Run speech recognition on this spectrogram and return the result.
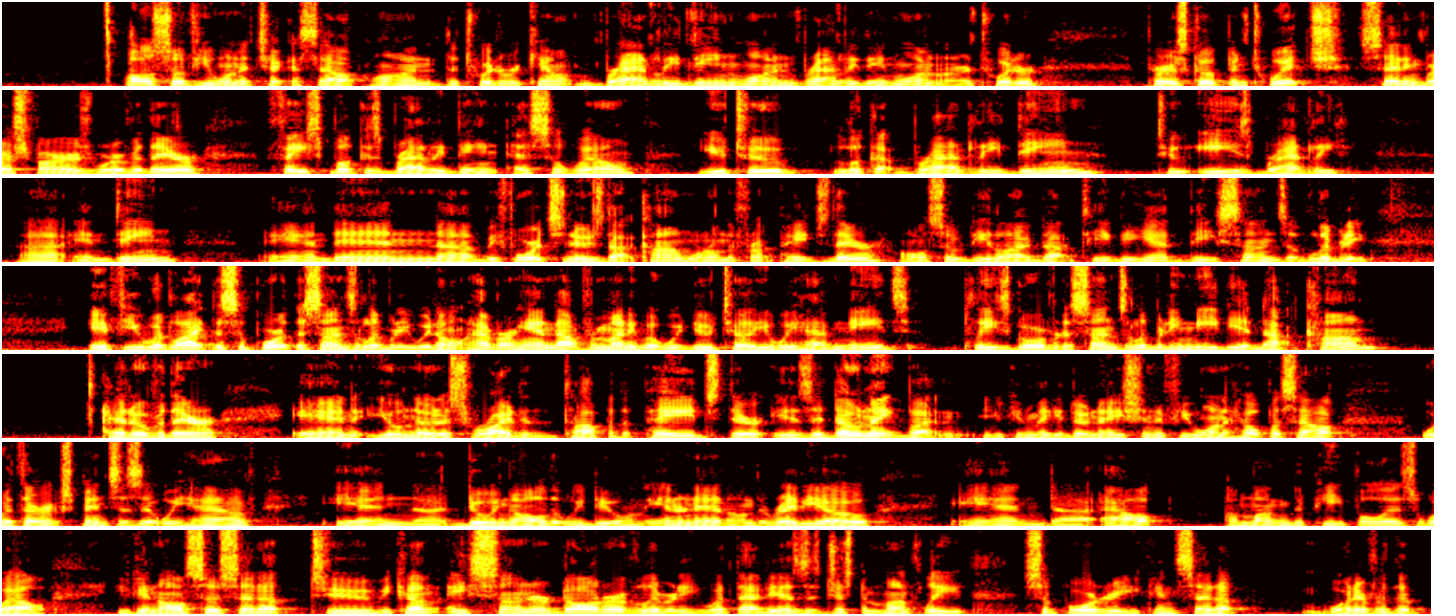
also, if you want to check us out on the Twitter account, Bradley Dean One, Bradley Dean One on our Twitter, Periscope and Twitch, setting brush fires, we're over there. Facebook is Bradley Dean SOL. YouTube, look up Bradley Dean, two E's, Bradley uh, and Dean. And then uh, beforeitsnews.com, we're on the front page there. Also, dlive.tv at the Sons of Liberty. If you would like to support the Sons of Liberty, we don't have our hand out for money, but we do tell you we have needs. Please go over to sonsoflibertymedia.com. Head over there, and you'll notice right at the top of the page there is a donate button. You can make a donation if you want to help us out with our expenses that we have in uh, doing all that we do on the internet, on the radio, and uh, out among the people as well. You can also set up to become a son or daughter of Liberty. What that is is just a monthly supporter. You can set up whatever the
